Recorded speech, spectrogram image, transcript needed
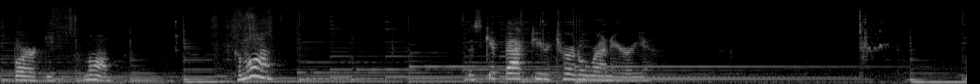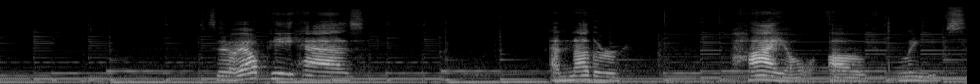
Sparky. Come on. Come on. Let's get back to your turtle run area. So LP has another pile of leaves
